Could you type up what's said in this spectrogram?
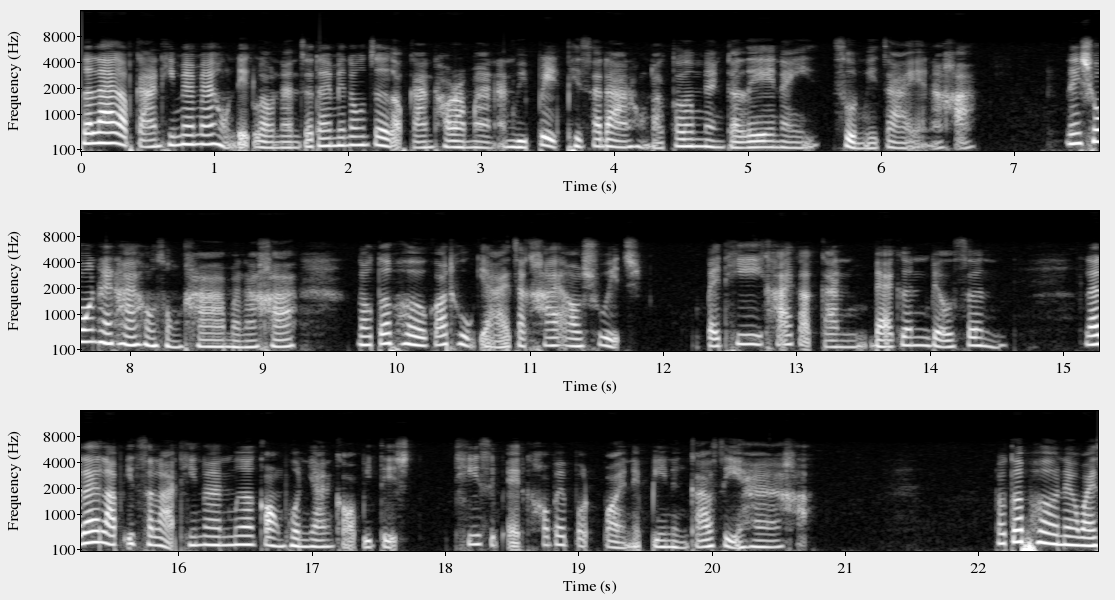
พื่อแลกกับการที่แม่ๆของเด็กเหล่านั้น จะได้ไม่ต้องเจอกับการทรมานอันวิปริตพิสดารของดรแมงกาเล่ในศูนย์วิจัยนะคะ ในช่วงท้ายๆของสงครามนะคะดรเพร์ลก็ถูกย้ายจากค่ายอัลชวิชไปที่ค่ายกักกันแบเกนเบลเซนและได้รับอิสระที่นั่นเมื่อกองพลยานเกาะบิติชที่ 11 เข้าไปปลดปล่อยในปี 1945 ค่ะ ดรเพร์ลในวัย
